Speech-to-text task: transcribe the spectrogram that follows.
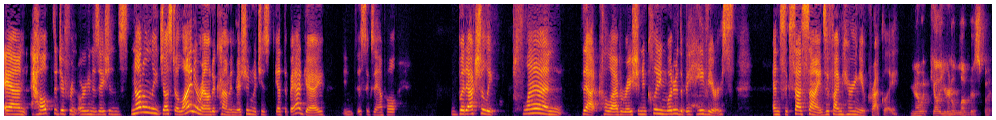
and help the different organizations not only just align around a common mission which is get the bad guy in this example but actually plan that collaboration, including what are the behaviors and success signs, if I'm hearing you correctly. You know what, Kelly, you're going to love this, but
